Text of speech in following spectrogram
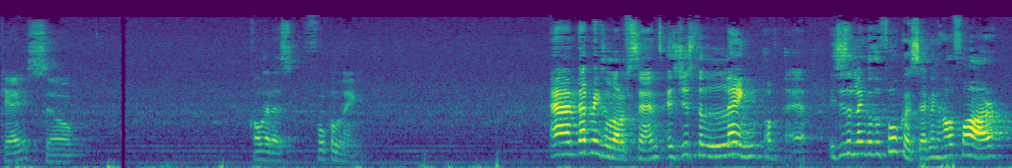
Okay so call it as focal length. And that makes a lot of sense. It's just the length of uh, it's just the length of the focus. I mean how far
